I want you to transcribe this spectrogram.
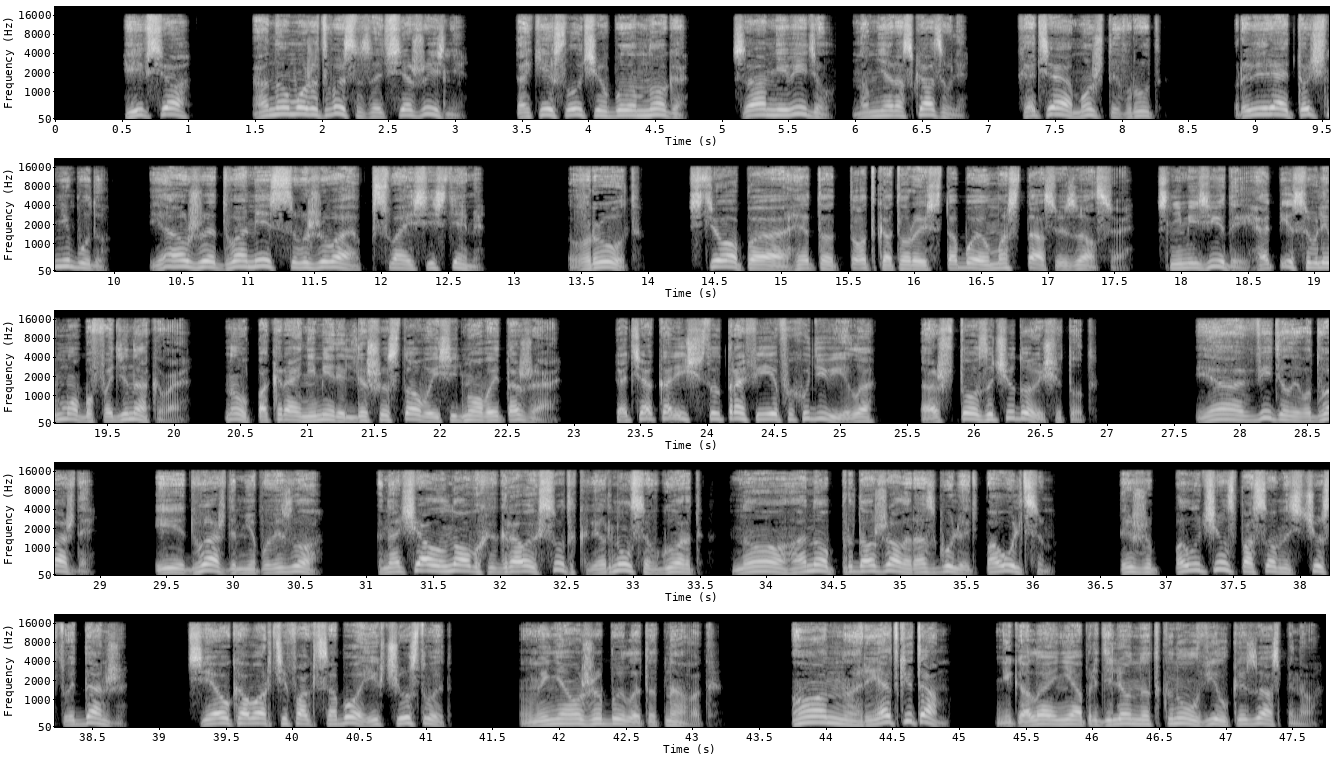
И все, оно может высосать все жизни. Таких случаев было много. Сам не видел, но мне рассказывали. Хотя, может, и врут. Проверять точно не буду. Я уже два месяца выживаю по своей системе». «Врут. Степа — это тот, который с тобой у моста связался. С Немезидой описывали мобов одинаково. Ну, по крайней мере, для шестого и седьмого этажа. Хотя количество трофеев их удивило. А что за чудовище тут?» «Я видел его дважды. И дважды мне повезло. К началу новых игровых суток вернулся в город, но оно продолжало разгуливать по улицам. Ты же получил способность чувствовать данжи. Все, у кого артефакт с собой, их чувствуют. У меня уже был этот навык. Он редкий там. Николай неопределенно ткнул вилкой за спину.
